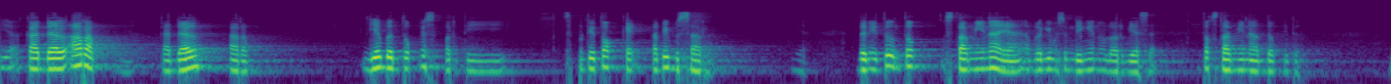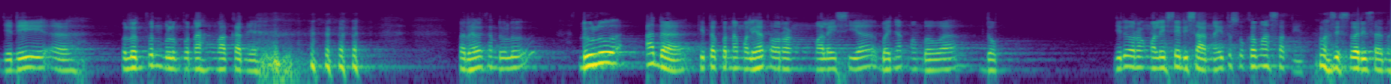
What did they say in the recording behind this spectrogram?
ya, kadal Arab. Kadal Arab. Dia bentuknya seperti seperti tokek tapi besar. Ya. Dan itu untuk stamina ya, apalagi musim dingin luar biasa. Untuk stamina dop itu. Jadi uh, Ulun pun belum pernah makan ya. Padahal kan dulu dulu ada kita pernah melihat orang Malaysia banyak membawa dop. Jadi orang Malaysia di sana itu suka masaknya, mahasiswa di sana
